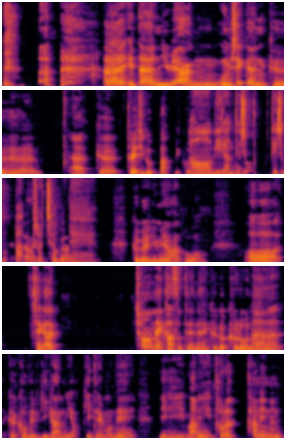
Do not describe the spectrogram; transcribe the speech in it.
아, 일단 유명 음식은 그, 아, 그 돼지국밥이고 어, 밀양 돼지국, 돼지국밥. 아, 그렇죠. 그거. 네. 그거 유명하고 어 제가 처음에 갔을 때는 그거 코로나 그 코비드 기간이었기 때문에 이 많이 돌아다니는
